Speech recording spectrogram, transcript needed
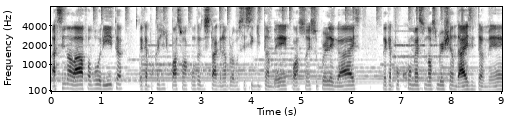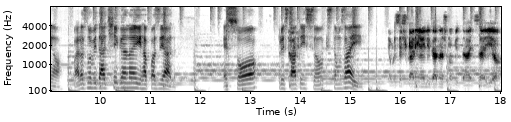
assina lá, favorita. Daqui a pouco a gente passa uma conta do Instagram para você seguir também, com ações super legais. Daqui a pouco começa o nosso merchandising também, ó. Várias novidades chegando aí, rapaziada. É só prestar atenção que estamos aí. É pra vocês ficarem aí ligados nas novidades aí, ó.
